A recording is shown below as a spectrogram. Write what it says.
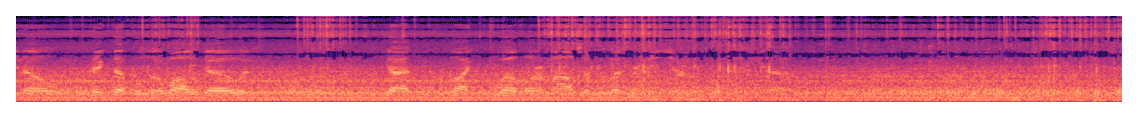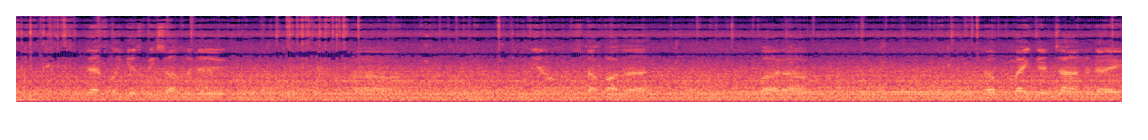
You know, picked up a little while ago and got like 1,200 miles up to West Virginia. Definitely gives me something to do. Uh, you know, stuff like that. But uh, make good time today.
